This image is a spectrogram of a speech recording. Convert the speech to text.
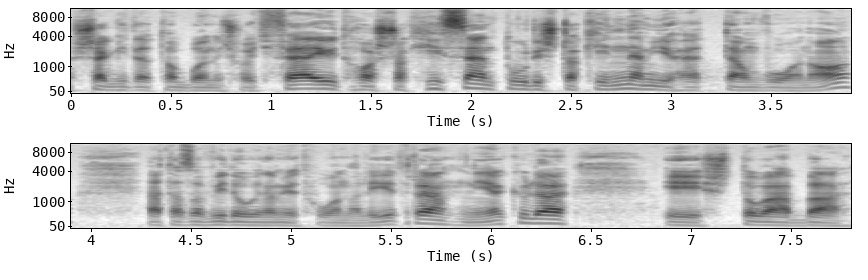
segített abban is, hogy feljuthassak, hiszen turistaként nem jöhettem volna, tehát ez a videó nem jött volna létre nélküle, és továbbá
